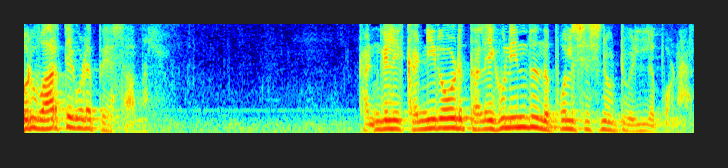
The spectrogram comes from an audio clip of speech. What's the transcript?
ஒரு வார்த்தை கூட பேசாமல் கண்களில் கண்ணீரோடு தலைகுனிந்து இந்த போலீஸ் ஸ்டேஷனை விட்டு வெளியில் போனார்.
